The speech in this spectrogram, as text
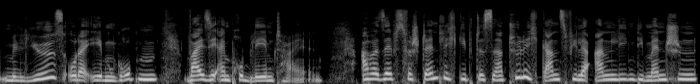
Milieus oder eben Gruppen, weil sie ein Problem teilen. Aber selbstverständlich gibt es natürlich ganz viele Anliegen, die Menschen,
